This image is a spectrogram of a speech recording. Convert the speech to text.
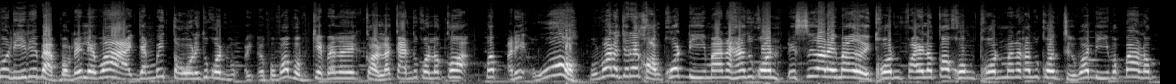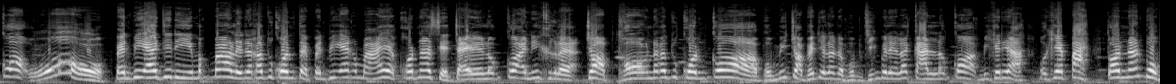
พวกนี้ที่แบบบอกได้เลยว่ายังไม่โตเลยทุกคนเอ้ยผมว่าผมเก็บไปเลยก่อนละกันทุกคนแล้วก็ปั๊บอันนี้โอ้ผมว่าเราจะได้ของโคตรดีมานะฮะทุกคนได้เสื้ออะไรมาเอ่ยทนไฟแล้วก็คงทนมานะครับทุกคนถือว่าดีมากๆแล้วก็โอ้เป็นพีแอที่ดีมากๆเลยนะครับทุกคนแต่เป็นพีแอไม้อะโคตรน่าเสียใจเลยแล้วก็อันนี้คืออะไรอะจอบทองนะครับทุกคนก็ผมมีจอบเพชรอยู่แล้วเดี๋ยวผมทิ้งไปเลยละกัน แล้วก็มีแค่นี้อะโอเคไปตอนนั้นผม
